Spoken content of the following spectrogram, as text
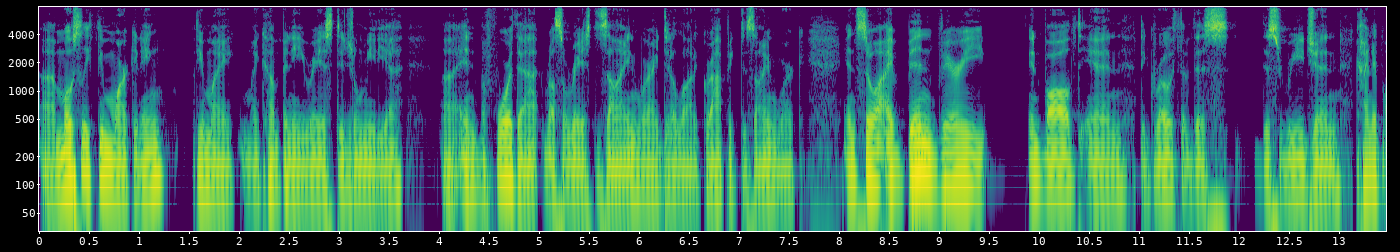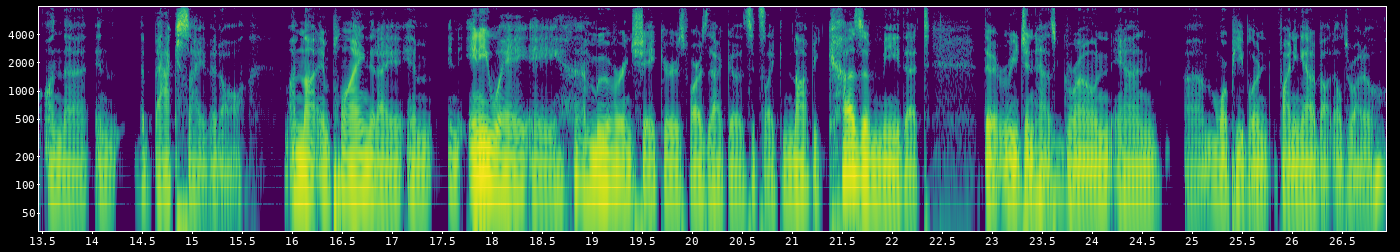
uh, mostly through marketing through my my company Reyes Digital Media. Uh, and before that, Russell Reyes Design, where I did a lot of graphic design work. And so I've been very involved in the growth of this this region, kind of on the in the backside of it all. I'm not implying that I am in any way a, a mover and shaker as far as that goes. It's like not because of me that the region has grown and um, more people are finding out about El Dorado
